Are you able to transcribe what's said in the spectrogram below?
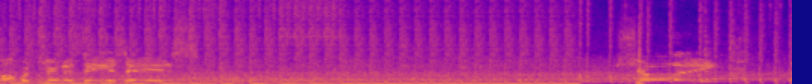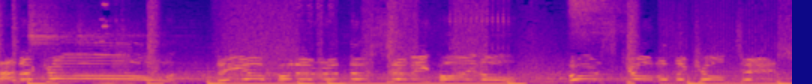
Opportunity it is. Surely. And a goal! The opener in the semi-final. First goal of the contest.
